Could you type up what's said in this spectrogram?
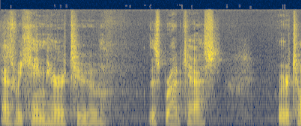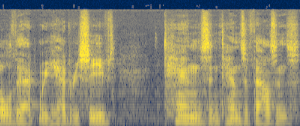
as we came here to this broadcast, we were told that we had received tens and tens of thousands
